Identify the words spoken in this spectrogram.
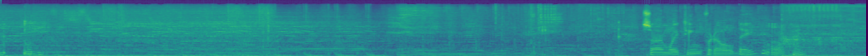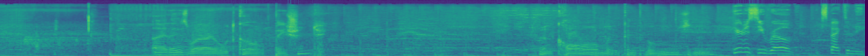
so I'm waiting for the whole day? Okay. Uh, that is what I would call patient. And calm and composed and... Here to see Rogue. Expected me.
